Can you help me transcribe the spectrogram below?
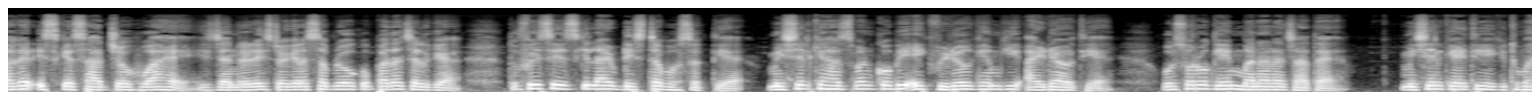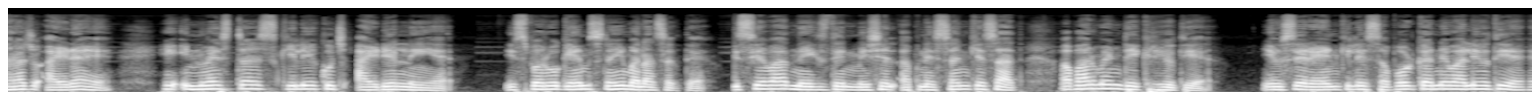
अगर इसके साथ जो हुआ है इस जर्नलिस्ट वगैरह सब लोगों को पता चल गया तो फिर से इसकी लाइफ डिस्टर्ब हो सकती है। मिशेल के हस्बैंड को भी एक वीडियो गेम की आइडिया होती है। उस पर वो गेम बनाना चाहता है। मिशेल कहती है कि तुम्हारा जो आइडिया है, ये इन्वेस्टर्स के लिए कुछ आइडियल नहीं है। इस पर वो गेम्स नहीं बना सकते। इसके बाद नेक्स्ट दिन मिशेल अपने सन के साथ अपार्टमेंट देख रही होती है। ये उसे रेंट के लिए सपोर्ट करने वाली होती है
